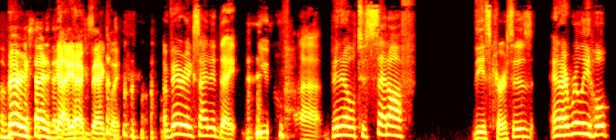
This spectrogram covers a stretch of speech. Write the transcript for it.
I'm very excited that yeah, yeah, exactly. I'm very excited that you've uh been able to set off these curses and I really hope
